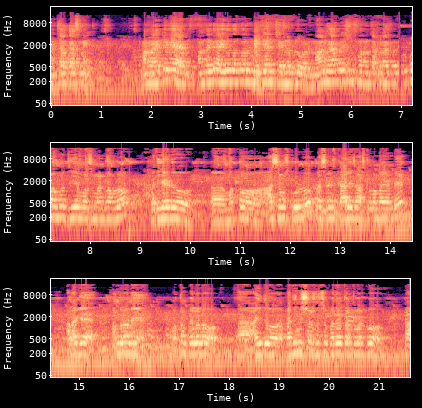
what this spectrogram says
మంచి అవకాశమే. మనం యాక్చువల్గా మన దగ్గర ఐదో తరగతి వరకు విద్యార్థి చదివినప్పుడు వాటి నాలుగు ఆపరేషన్స్ మనం చెప్పలేకపోతే కురుపాము జిఎంఎల్స్ మండలంలో పదిహేడు మొత్తం ఆశ్రమ స్కూళ్ళు ప్లస్ రెండు కాలేజ్ హాస్టల్ ఉన్నాయండి. అలాగే అందులోని మొత్తం పిల్లలు ఐదు పది ఇన్స్టిట్యూషన్స్ పదవ తరగతి వరకు ఆ,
